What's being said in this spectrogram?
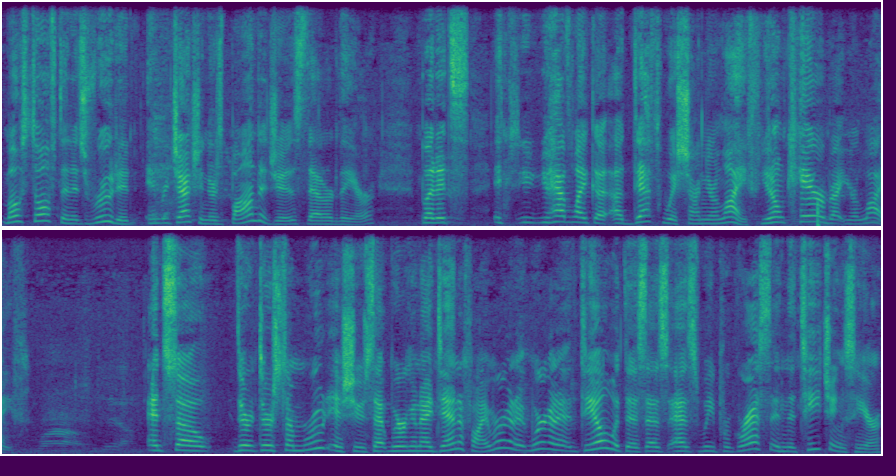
most often it's rooted in rejection. There's bondages that are there, but it's, it's you have like a, a death wish on your life. You don't care about your life. And so there, there's some root issues that we're going to identify. We're going to we're going to deal with this as as we progress in the teachings here.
